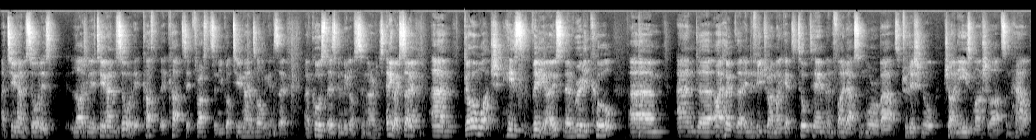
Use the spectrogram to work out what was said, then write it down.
a two-handed sword is largely a two-handed sword. It, cut, it cuts, it thrusts, and you've got two hands holding it. So of course there's going to be lots of similarities. Anyway, so um, go and watch his videos. They're really cool. Um, and uh, I hope that in the future I might get to talk to him and find out some more about traditional Chinese martial arts and how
